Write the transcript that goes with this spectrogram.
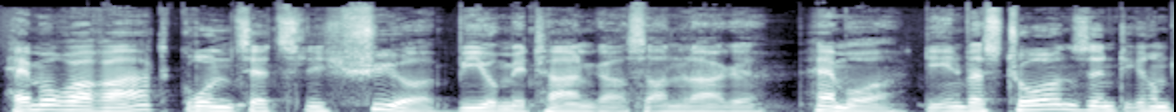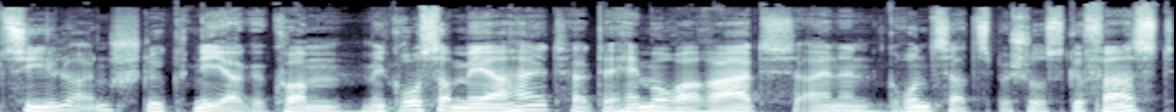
Hemmerer Rat grundsätzlich für Biomethangasanlage. Hemmoor. Die Investoren sind ihrem Ziel ein Stück näher gekommen. Mit großer Mehrheit hat der Hemmorer Rat einen Grundsatzbeschluss gefasst,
